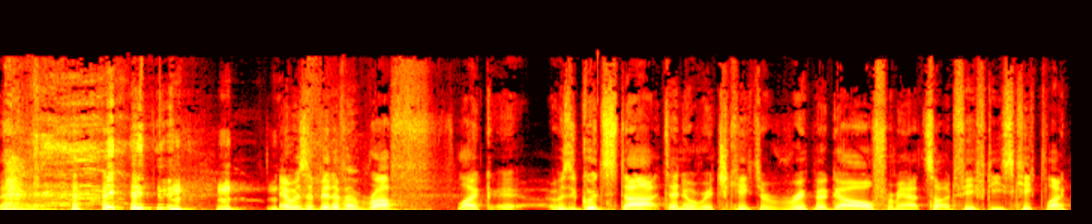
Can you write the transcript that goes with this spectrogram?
it was a bit of a rough, like uh, it was a good start. Daniel Rich kicked a ripper goal from outside fifty. He's kicked like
